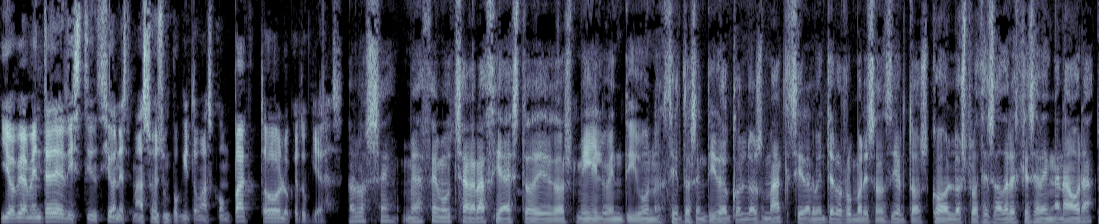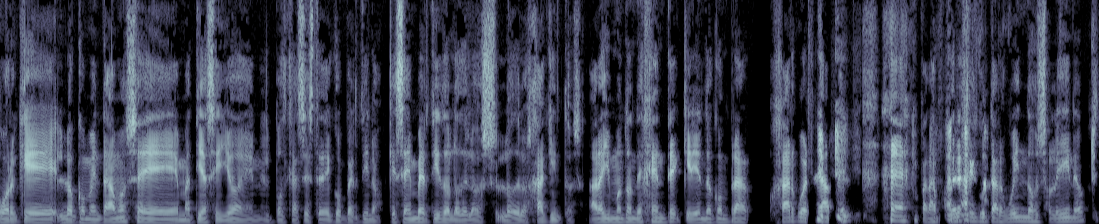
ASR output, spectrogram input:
Y obviamente de distinciones, más o es un poquito más compacto, lo que tú quieras. No lo sé, me hace mucha gracia esto de 2021 en cierto sentido con los Mac, si realmente los rumores son ciertos, con los procesadores que se vengan ahora, porque lo comentamos eh, Matías y yo en el podcast este de Cupertino, que se ha invertido lo de los, lo de los Hackintosh. Ahora hay un montón de gente queriendo comprar hardware de Apple para poder ejecutar Windows o Linux.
